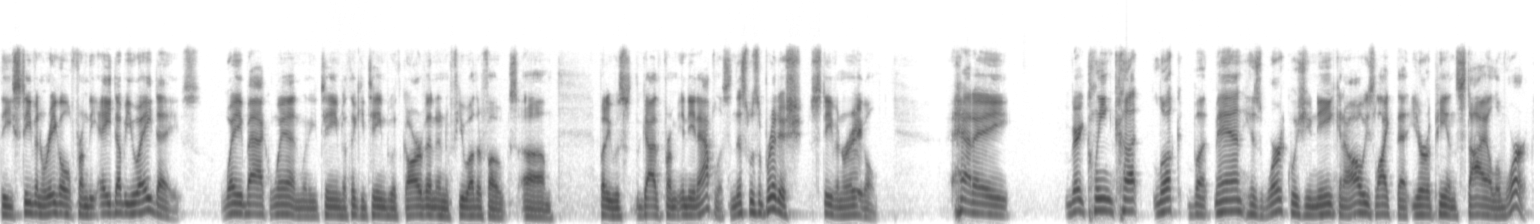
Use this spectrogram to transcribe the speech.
the Steven Regal from the AWA days, way back when, when he teamed. I think he teamed with Garvin and a few other folks. Um, but he was the guy from Indianapolis, and this was a British Steven Regal. Had a very clean cut look, but man, his work was unique, and I always liked that European style of work.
